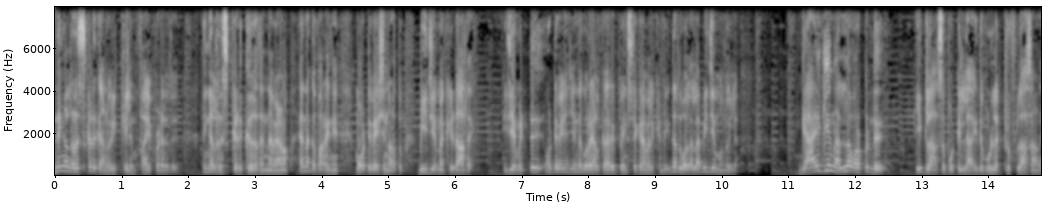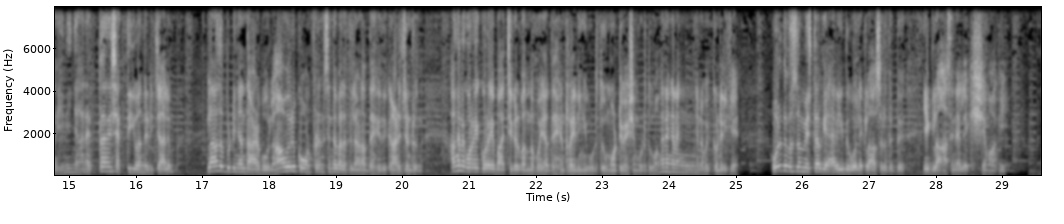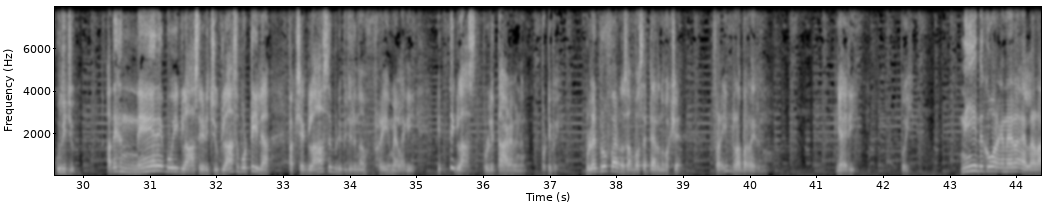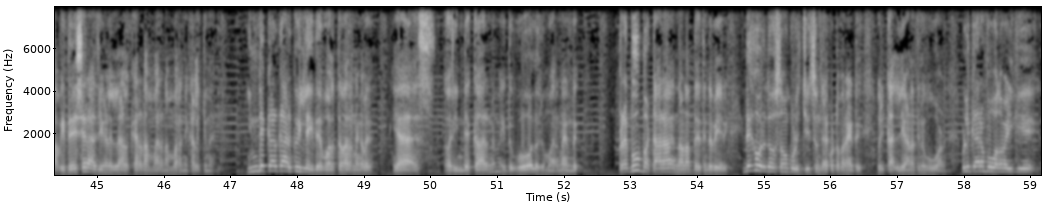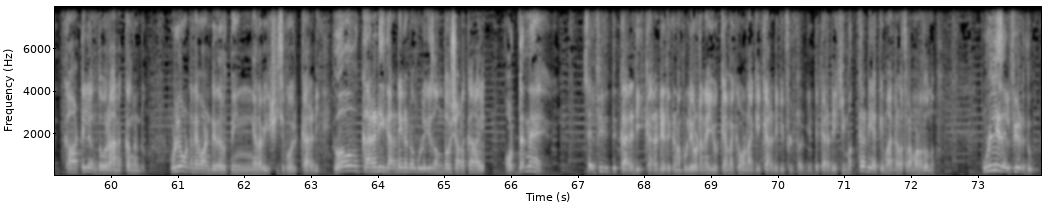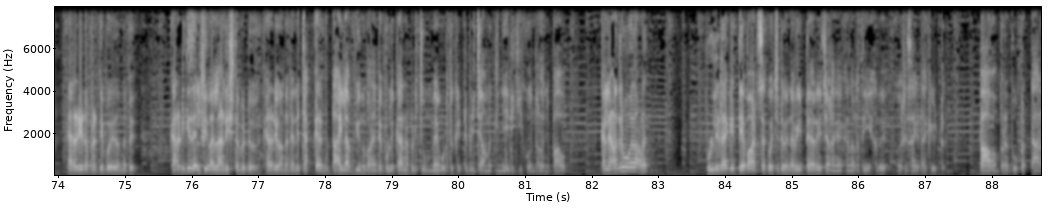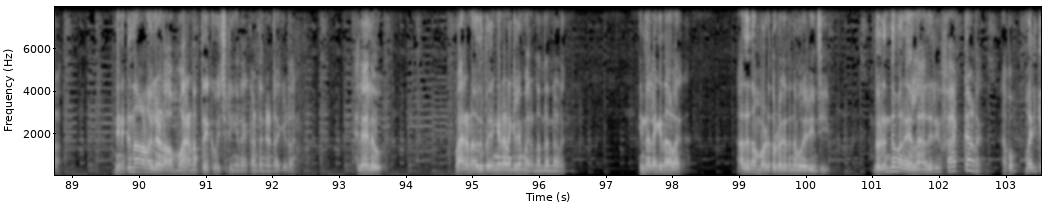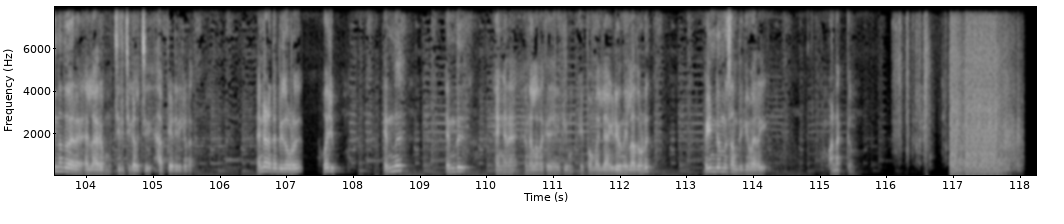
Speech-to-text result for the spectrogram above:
നിങ്ങൾ റിസ്ക് എടുക്കാൻ ഒരിക്കലും ഭയപ്പെടരുത്. നിങ്ങൾ റിസ്ക് എടുക്കുക തന്നെ വേണം എന്നൊക്കെ പറഞ്ഞ് മോട്ടിവേഷൻ നടത്തും. ബി ജി എം ഒക്കെ ഇടാതെ. ബി ജി എം ഇട്ട് മോട്ടിവേഷൻ ചെയ്യുന്ന കുറേ ആൾക്കാർ ഇപ്പോൾ ഇൻസ്റ്റാഗ്രാമിലൊക്കെ ഉണ്ട്. ഇതതുപോലല്ല ബി ജി എം ഒന്നുമില്ല. ഗാരിക്ക് നല്ല ഉറപ്പുണ്ട്. ഈ ഗ്ലാസ് പൊട്ടില്ല ഇത് ബുള്ളറ്റ് പ്രൂഫ് ഗ്ലാസ് ആണ്. ഇനി ഞാൻ എത്ര ശക്തിക്ക് വന്നിടിച്ചാലും ഗ്ലാസ് പൊട്ടി ഞാൻ താഴെ പോകില്ല. ആ ഒരു കോൺഫിഡൻസിന്റെ ബലത്തിലാണ് അദ്ദേഹം ഇത് കാണിച്ചുകൊണ്ടിരുന്നത്. അങ്ങനെ കുറേ കുറേ ബാച്ചുകൾ വന്നു പോയി അദ്ദേഹം ട്രെയിനിങ് കൊടുത്തു മോട്ടിവേഷൻ കൊടുത്തു അങ്ങനെ അങ്ങനെ അങ്ങനെ പോയിക്കൊണ്ടിരിക്കെ. ഒരു ദിവസം മിസ്റ്റർ ഗാരി ഇതുപോലെ ക്ലാസ് എടുത്തിട്ട് ഈ ഗ്ലാസിനെ ലക്ഷ്യമാക്കി കുതിച്ചു. അദ്ദേഹം നേരെ പോയി ഇടിച്ചു. ഗ്ലാസ് പൊട്ടിയില്ല പക്ഷേ ഗ്ലാസ് പിടിപ്പിച്ചിരുന്ന ഫ്രെയിം ഇളകി. എത്തി ഗ്ലാസ് പുള്ളി താഴെ വീണ് പൊട്ടിപ്പോയി. ബുള്ളറ്റ് പ്രൂഫ് ആയിരുന്നു സംഭവം സെറ്റായിരുന്നു പക്ഷേ ഫ്രെയിം റബ്ബറായിരുന്നു ഗാരി പോയി. നീ ഇത് കുറേ നേരം അല്ലടാ വിദേശ രാജ്യങ്ങളിലെ ആൾക്കാരുടെ മരണം പറഞ്ഞ് കളിക്കുന്നത് ഇന്ത്യക്കാർക്ക് ആർക്കും ഇല്ല ഇതേപോലത്തെ മരണങ്ങൾ യെസ് ഒരു ഇന്ത്യക്കാരനും ഇതുപോലൊരു മരണമുണ്ട്. പ്രഭു ഭട്ടാര എന്നാണ് അദ്ദേഹത്തിന്റെ പേര്. ഇദ്ദേഹം ഒരു ദിവസം കുളിച്ച് സുന്ദര കുട്ടപ്പനായിട്ട് ഒരു കല്യാണത്തിന് പോവുകയാണ് പുള്ളിക്കാരൻ പോകുന്ന വഴിക്ക് കാട്ടിൽ എന്തോ ഒരു അനക്കം കണ്ടു. പുള്ളി ഉടനെ വണ്ടി നിർത്തി ഇങ്ങനെ വീക്ഷിച്ചപ്പോൾ ഒരു കരടി. ഓ കരടി കരടി കണ്ടോ പുള്ളിക്ക് സന്തോഷം അടക്കാനായില്ല. ഉടനെ സെൽഫി വിത്ത് കരടി കരടി എടുക്കണം. പുള്ളി ഉടനെ യു ക്യാമൊക്കെ ഓണാക്കി കരടിക്ക് ഫിൽറ്റർ ഇട്ട് കരടി ഹിമക്കരടിയാക്കി മാറ്റാനുള്ള ശ്രമമാണ് തോന്നുന്നു. പുള്ളി സെൽഫി എടുത്തു. കരടിയുടെ ഫ്രണ്ടിൽ പോയി നിന്നിട്ട്. കരടിക്ക് സെൽഫി വല്ലാണ്ട് ഇഷ്ടപ്പെട്ടു. കരടി വന്നിട്ട് എന്റെ ചക്കര കുട്ട ഐ ലവ് യു എന്ന് പറഞ്ഞിട്ട് പുള്ളിക്കാരനെ പിടിച്ച് ഉമ്മയെ കൊടുത്ത് കെട്ടിപ്പിടിച്ച് അമ്മയ്ക്ക് ഞെരുക്കി കൊന്നളഞ്ഞു പാവം. കല്യാണത്തിന് പോയതാണ്. പുള്ളിയുടെ കിട്ടിയ പാർട്സൊക്കെ വെച്ചിട്ട് പിന്നെ വീട്ടുകാരി ചടങ്ങൊക്കെ നടത്തി. അത് ഒരു സൈഡാക്കി വിട്ടു. പാവം പ്രഭു പട്ടാറ. നിനക്ക് നാണല്ലേടാ മരണത്തെയൊക്കെ വെച്ചിട്ട് ഇങ്ങനെ കണ്ടന്റ് ഉണ്ടാക്കിയിടാൻ. ഹലോ ഹലോ മരണം അതിപ്പോൾ എങ്ങനെയാണെങ്കിലും മരണം തന്നെയാണ്. ഇന്നല്ലെങ്കിൽ നാളെ അത് നമ്മുടെ അടുത്തോട്ടൊക്കെ തന്നെ വരികയും ചെയ്യും. ദുരന്തം പറയല്ല അതൊരു ഫാക്റ്റാണ് അപ്പം മരിക്കുന്നത് വരെ എല്ലാവരും ചിരിച്ച് കളിച്ച് ഹാപ്പി ആയിട്ടിരിക്കട്ടെ. എന്റെ അടുത്ത എപ്പിസോഡ് വരും. എന്ന് എന്ത് എങ്ങനെ എന്നുള്ളതൊക്കെ എനിക്കും ഇപ്പം വലിയ ഐഡിയ ഒന്നും ഇല്ലാത്തതുകൊണ്ട് വീണ്ടും സന്ധിക്കും വരെ വണക്കം.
